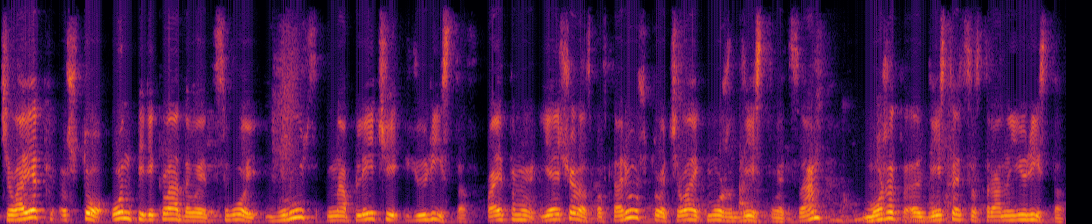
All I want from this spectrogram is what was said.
Человек что? Он перекладывает свой груз на плечи юристов. Поэтому я еще раз повторю, что человек может действовать сам, может э, действовать со стороны юристов.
